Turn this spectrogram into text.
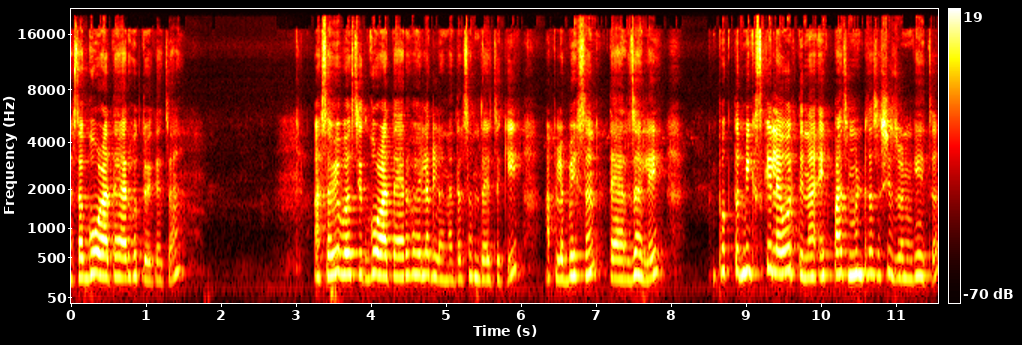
असा गोळा तयार होतोय त्याचा. असा व्यवस्थित गोळा तयार व्हायला लागला ना तर समजायचं की आपलं बेसन तयार झाले फक्त मिक्स केल्यावरती ना एक पाच मिनटं तसं शिजवून घ्यायचं.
